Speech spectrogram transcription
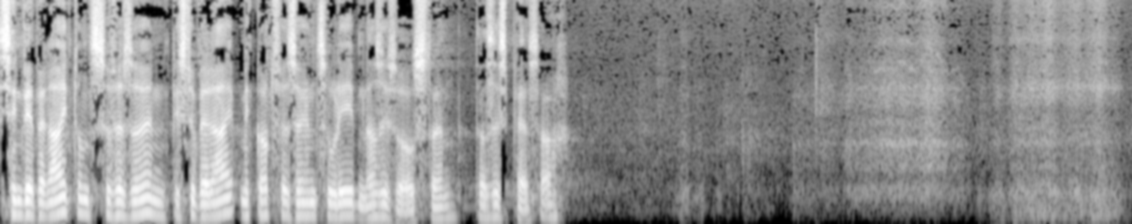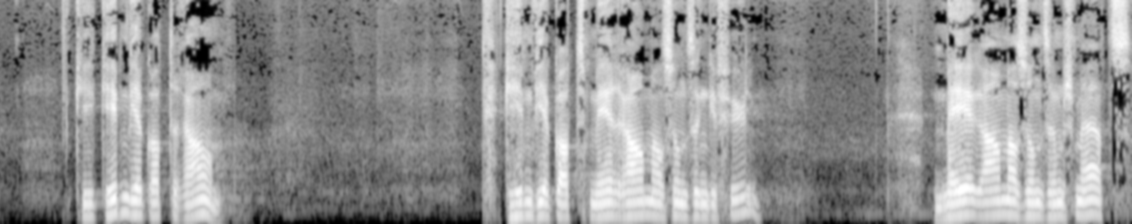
Sind wir bereit, uns zu versöhnen? Bist du bereit, mit Gott versöhnt zu leben? Das ist Ostern, das ist Pessach. Geben wir Gott Raum. Geben wir Gott mehr Raum als unseren Gefühlen. Mehr Raum als unserem Schmerz.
